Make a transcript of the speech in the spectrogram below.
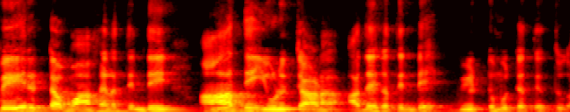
പേരിട്ട വാഹനത്തിന്റെ ആദ്യ യൂണിറ്റാണ് അദ്ദേഹത്തിന്റെ വീട്ടുമുറ്റത്തെത്തുക.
